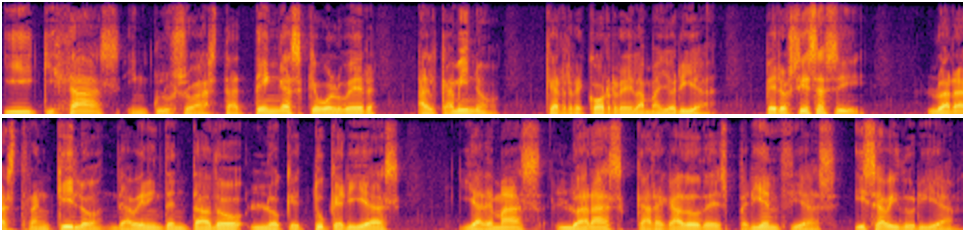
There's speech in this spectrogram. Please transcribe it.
y quizás incluso hasta tengas que volver al camino que recorre la mayoría. Pero si es así, lo harás tranquilo de haber intentado lo que tú querías y además lo harás cargado de experiencias y sabiduría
